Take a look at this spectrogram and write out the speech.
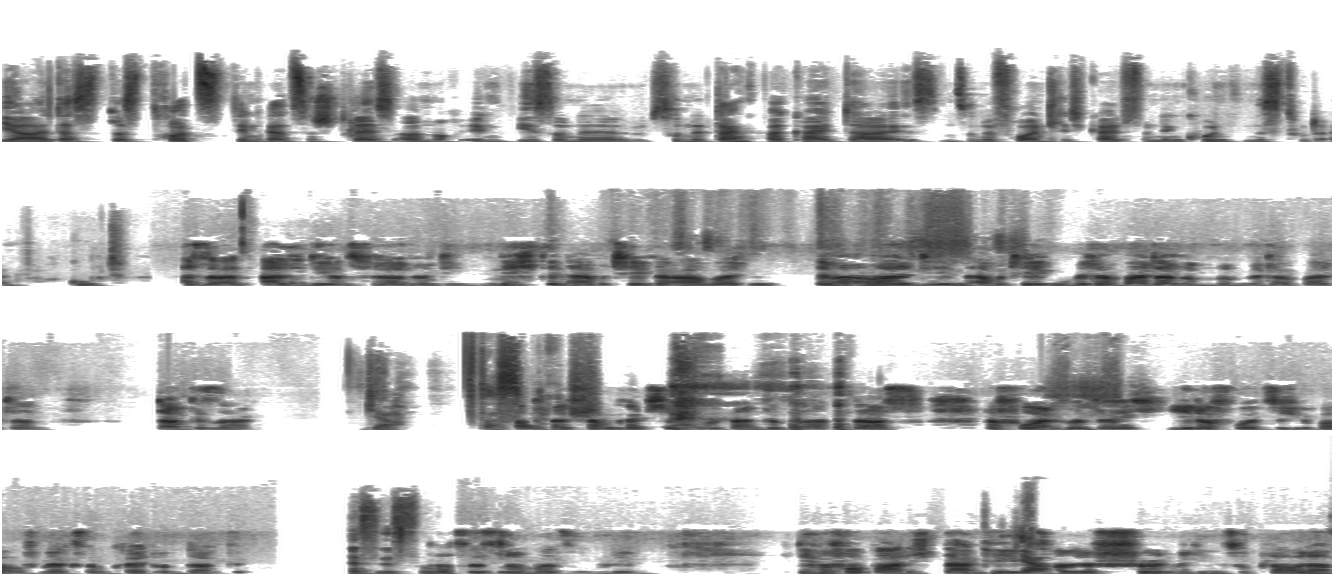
ja, dass, dass trotz dem ganzen Stress auch noch irgendwie so eine, so eine Dankbarkeit da ist und so eine Freundlichkeit von den Kunden. Es tut einfach gut. Also an alle, die uns hören und die nicht in der Apotheke arbeiten, immer mal den Apothekenmitarbeiterinnen und Mitarbeitern Danke sagen. Ja, das Aufmerksamkeit schenken und Danke sagen. Das, da freuen wir uns eigentlich. Jeder freut sich über Aufmerksamkeit und Danke. Es ist so. Das ist nun mal so im Leben. Liebe Frau Bahn, ich danke Ihnen. Ja. Es war wieder schön, mit Ihnen zu plaudern.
